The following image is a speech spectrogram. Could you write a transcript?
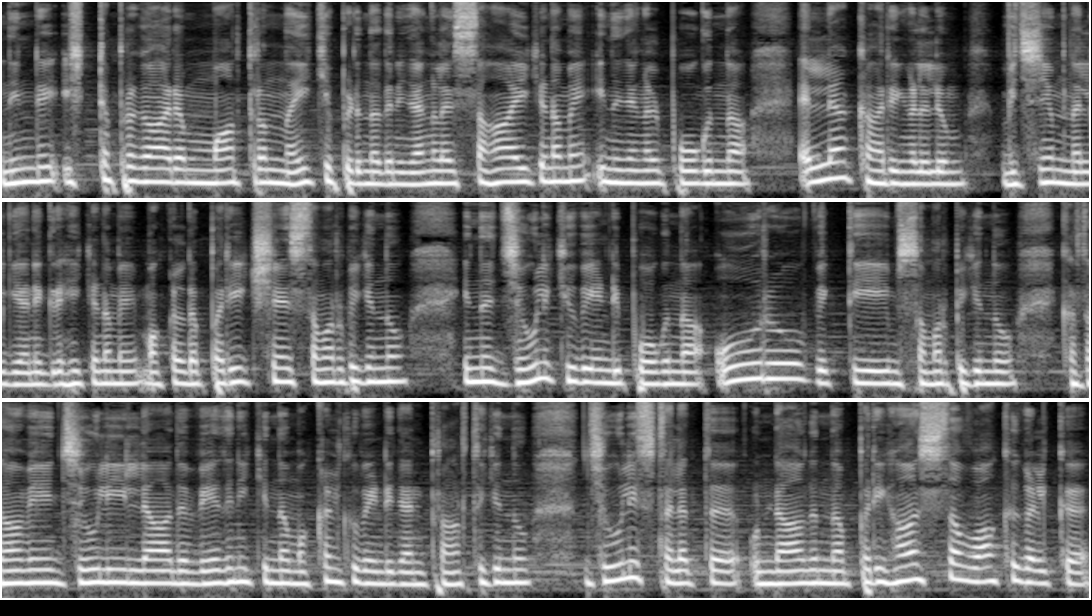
നിന്റെ ഇഷ്ടപ്രകാരം മാത്രം നയിക്കപ്പെടുന്നതിന് ഞങ്ങളെ സഹായിക്കണമേ. ഇന്ന് ഞങ്ങൾ പോകുന്ന എല്ലാ കാര്യങ്ങളിലും വിജയം നൽകി അനുഗ്രഹിക്കണമേ. മക്കളുടെ പരീക്ഷയെ സമർപ്പിക്കുന്നു. ഇന്ന് ജോലിക്ക് വേണ്ടി പോകുന്ന ഓരോ വ്യക്തിയെയും സമർപ്പിക്കുന്നു. കർത്താവെ ജോലിയില്ലാതെ വേദനിക്കുന്ന മക്കൾക്ക് വേണ്ടി ഞാൻ പ്രാർത്ഥിക്കുന്നു. ജോലി സ്ഥലത്ത് ഉണ്ടാകുന്ന പരിഹാസ വാക്കുകൾക്ക്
